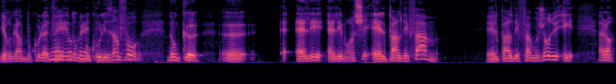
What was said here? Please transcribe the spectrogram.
ils regardent beaucoup la Ouais, télé, donc la beaucoup télé, les infos. Donc, euh, euh, elle, est, elle est branchée et elle parle des femmes. Et elle parle des femmes aujourd'hui. Et alors,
